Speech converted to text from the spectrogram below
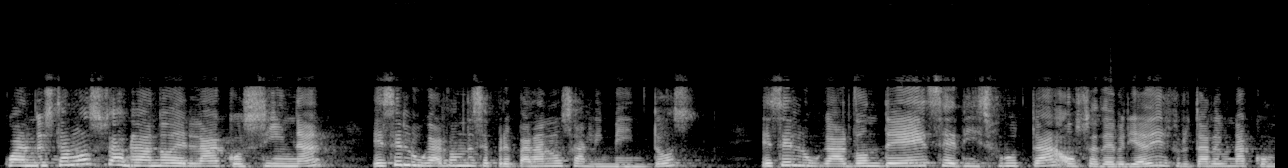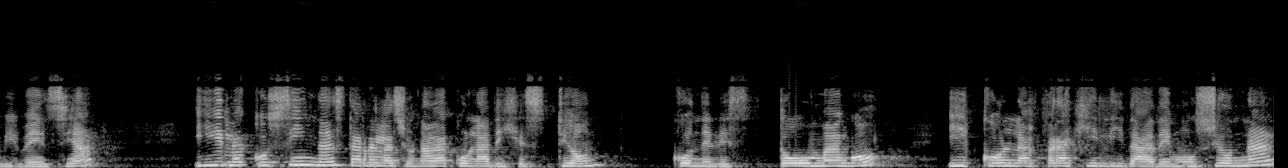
Cuando estamos hablando de la cocina, es el lugar donde se preparan los alimentos, es el lugar donde se disfruta o se debería disfrutar de una convivencia y la cocina está relacionada con la digestión, con el estómago y con la fragilidad emocional.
